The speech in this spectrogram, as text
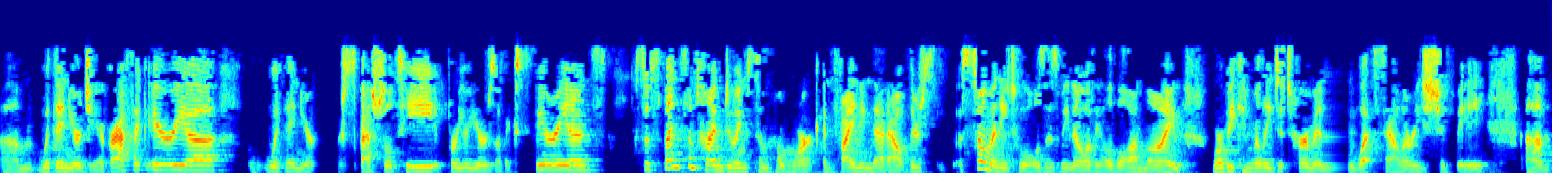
um, within your geographic area, within your specialty, for your years of experience So spend some time doing some homework and finding that out. There's so many tools, as we know, available online where we can really determine what salaries should be. Um,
